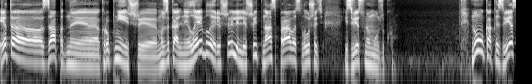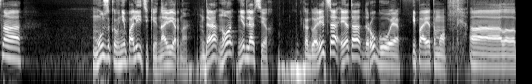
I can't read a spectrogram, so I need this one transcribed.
Это западные крупнейшие музыкальные лейблы решили лишить нас права слушать известную музыку. Ну, как известно, музыка вне политики, наверное, да, но не для всех. Как говорится, это другое. И поэтому э,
